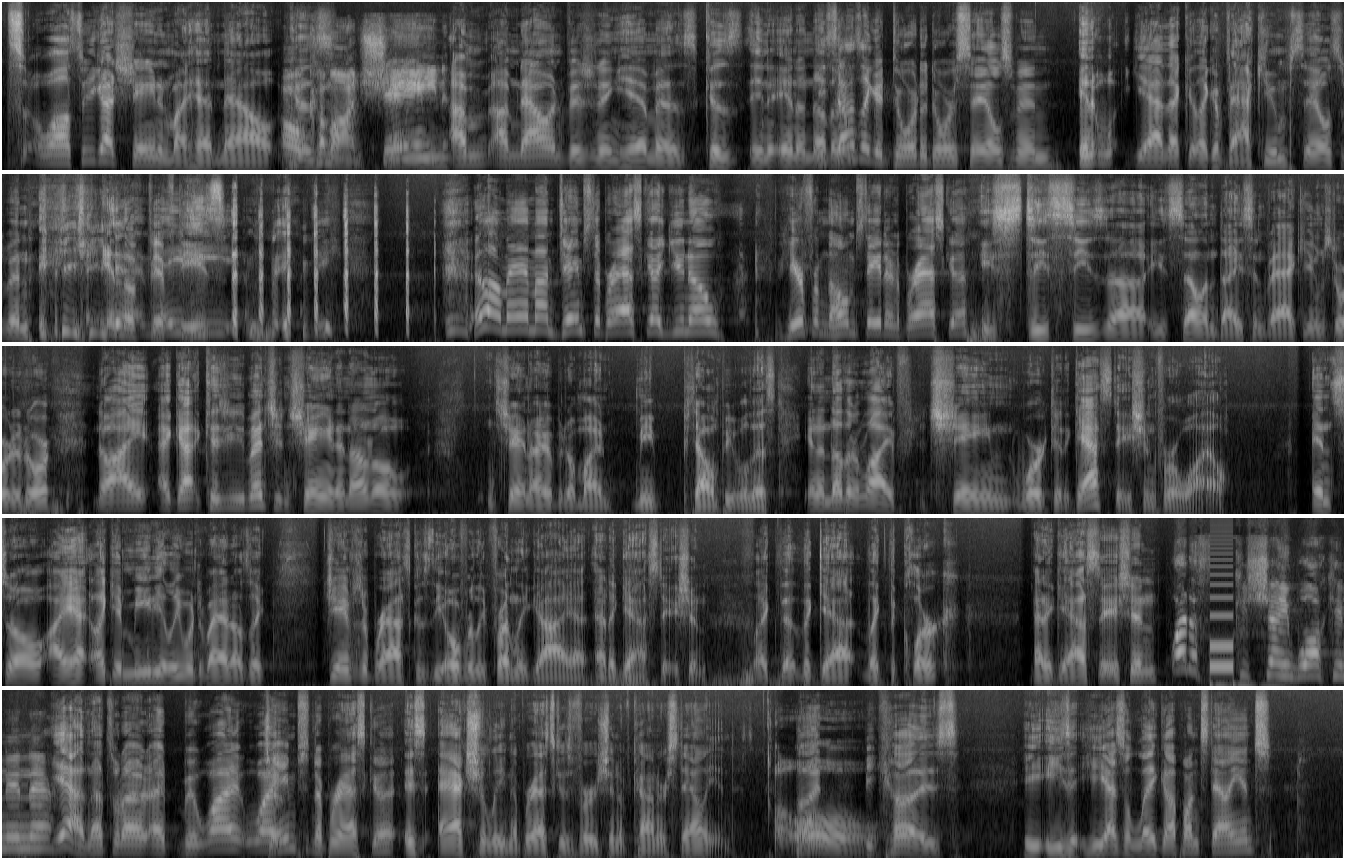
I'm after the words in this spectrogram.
So, well, so you got Shane in my head now. Oh, 'cause come on, Shane. I'm I'm now envisioning him as because in in another he sounds like a door-to-door salesman. in, yeah that could like a vacuum salesman in the fifties. Maybe. maybe. Hello, ma'am. I'm James Nebraska. You know, here from the home state of Nebraska. He's he's he's, uh, he's selling Dyson vacuums door to door. No, I I got because you mentioned Shane, and I don't know. Shane, I hope you don't mind me telling people this. In another life, Shane worked at a gas station for a while, and so I had, like immediately went to my head. I was like, James Nebraska's the overly friendly guy at, at a gas station, like the the gas like the clerk at a gas station. Why the f is Shane walking in there? Yeah, that's what I. I'd be, why why James Nebraska is actually Nebraska's version of Connor Stalion. Oh. But because he he's, he has a leg up on Stalions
